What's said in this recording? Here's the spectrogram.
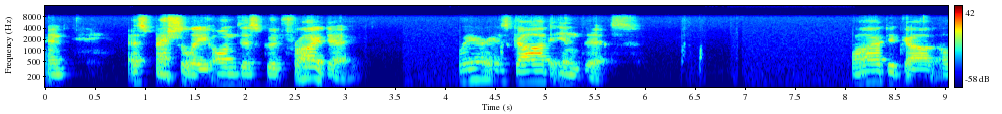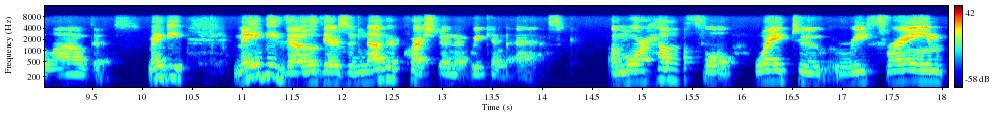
And especially on this Good Friday, where is God in this? Why did God allow this? Maybe, maybe though, there's another question that we can ask a more helpful way to reframe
